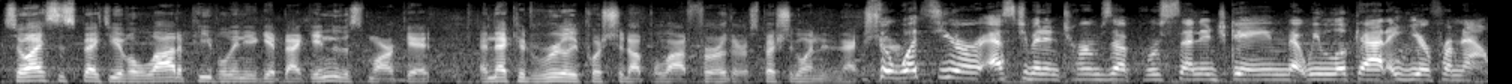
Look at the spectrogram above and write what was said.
So I suspect you have a lot of people that need to get back into this market, and that could really push it up a lot further, especially going into next So year. So what's your estimate in terms of percentage gain that we look at a year from now?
